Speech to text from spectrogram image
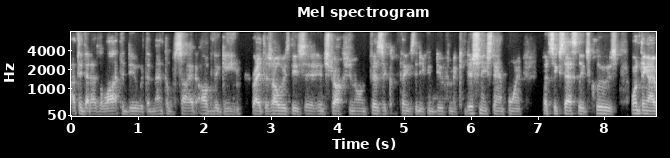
I think that has a lot to do with the mental side of the game, right? There's always these uh, instructional and physical things that you can do from a conditioning standpoint, but success leaves clues. One thing I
